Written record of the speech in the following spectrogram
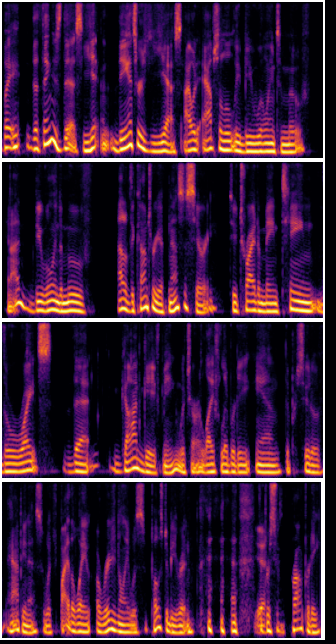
but the thing is this yeah, the answer is yes. I would absolutely be willing to move. And I'd be willing to move out of the country if necessary to try to maintain the rights that God gave me, which are life, liberty, and the pursuit of happiness, which, by the way, originally was supposed to be written the yeah. pursuit of property.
